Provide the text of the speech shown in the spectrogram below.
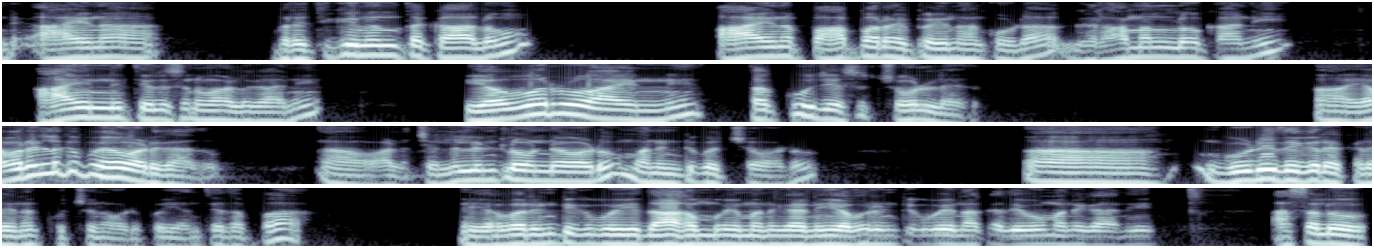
అంటే ఆయన బ్రతికినంత కాలం ఆయన పాపర్ అయిపోయినా కూడా గ్రామంలో కానీ ఆయన్ని తెలిసిన వాళ్ళు కానీ ఎవరు ఆయన్ని తక్కువ చేసి చూడలేదు. ఎవరిళ్ళకి పోయేవాడు కాదు. వాళ్ళ చెల్లెలింట్లో ఉండేవాడు మన ఇంటికి వచ్చేవాడు. గుడి దగ్గర ఎక్కడైనా కూర్చునేవాడు పోయి అంతే తప్ప ఎవరింటికి పోయి దాహం పోయమని కానీ ఎవరింటికి పోయి నాకు అది ఇవ్వమని కానీ అసలు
